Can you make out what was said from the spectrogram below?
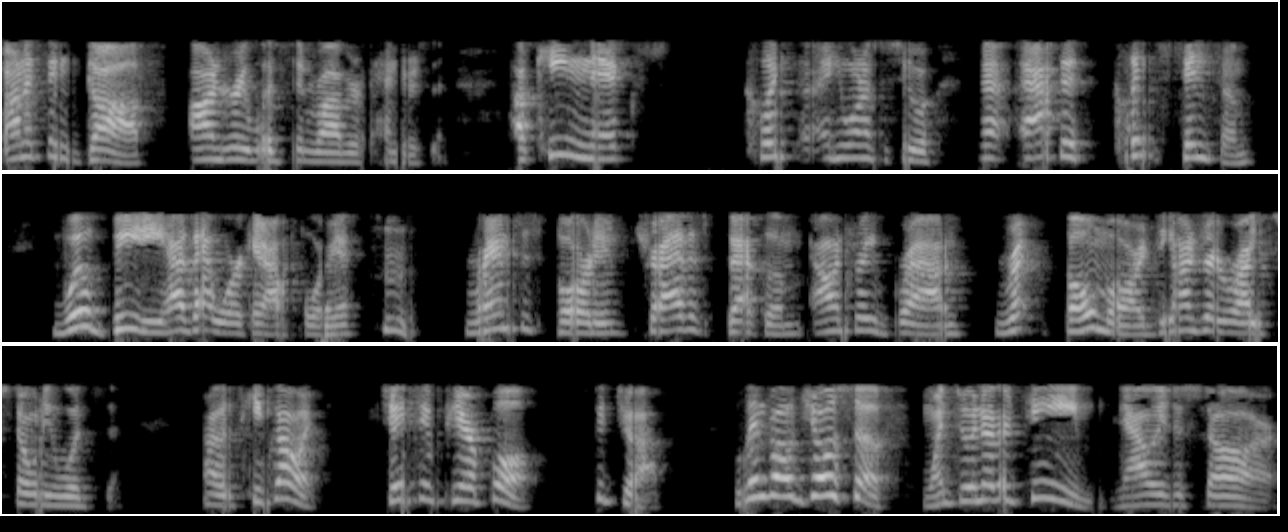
Jonathan Goff, Andre Woodson, Robert Henderson, Hakeem Nicks, Clint. uh, He wanted to sue. Now after Clint Sintim, Will Beatty. How's that working out for you? Hmm. Ramses Barden, Travis Beckum, Andre Brown, Rhett Bomar, DeAndre Wright, Stony Woodson. All right, let's keep going. Jason Pierre-Paul, good job. Linval Joseph went to another team. Now he's a star.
